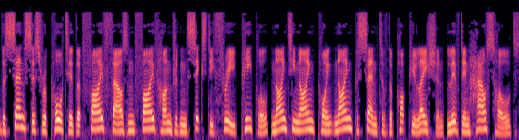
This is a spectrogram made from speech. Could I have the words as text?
The census reported that 5,563 people (99.9% of the population) lived in households,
